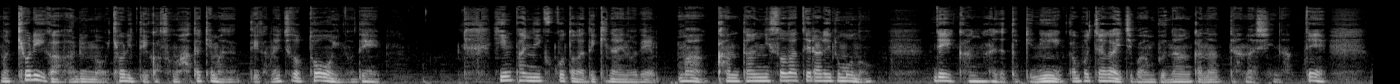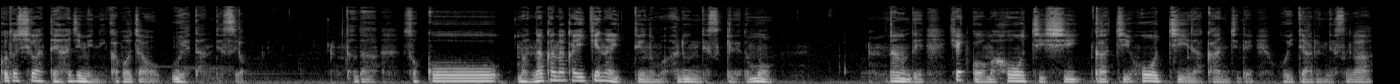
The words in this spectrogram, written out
まあ、距離があるの、距離っていうかその畑までっていうかね、ちょっと遠いので、頻繁に行くことができないので、まあ、簡単に育てられるもので考えた時に、かぼちゃが一番無難かなって話になって、今年は手始めにかぼちゃを植えたんですよ。ただ、そこ、まあ、なかなか行けないっていうのもあるんですけれども、なので、結構ま放置しがち、放置な感じで置いてあるんですが、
